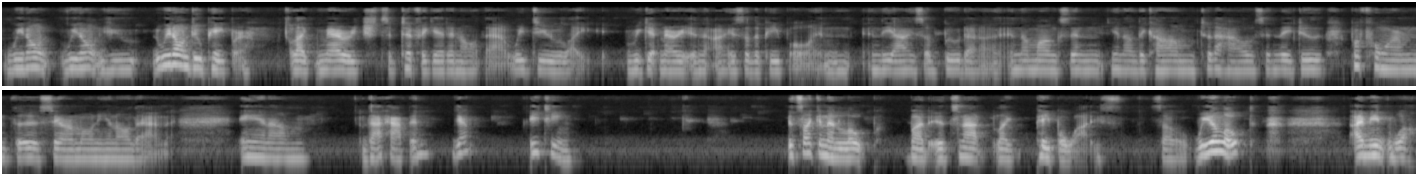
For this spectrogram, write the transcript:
we don't, we don't, you, we don't do paper like marriage certificate and all that. We do like we get married in the eyes of the people and in the eyes of Buddha and the monks and you know they come to the house and they do perform the ceremony and all that. And um that happened. Yeah 18 it's like an elope but it's not like paper wise So we eloped. I mean, well,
